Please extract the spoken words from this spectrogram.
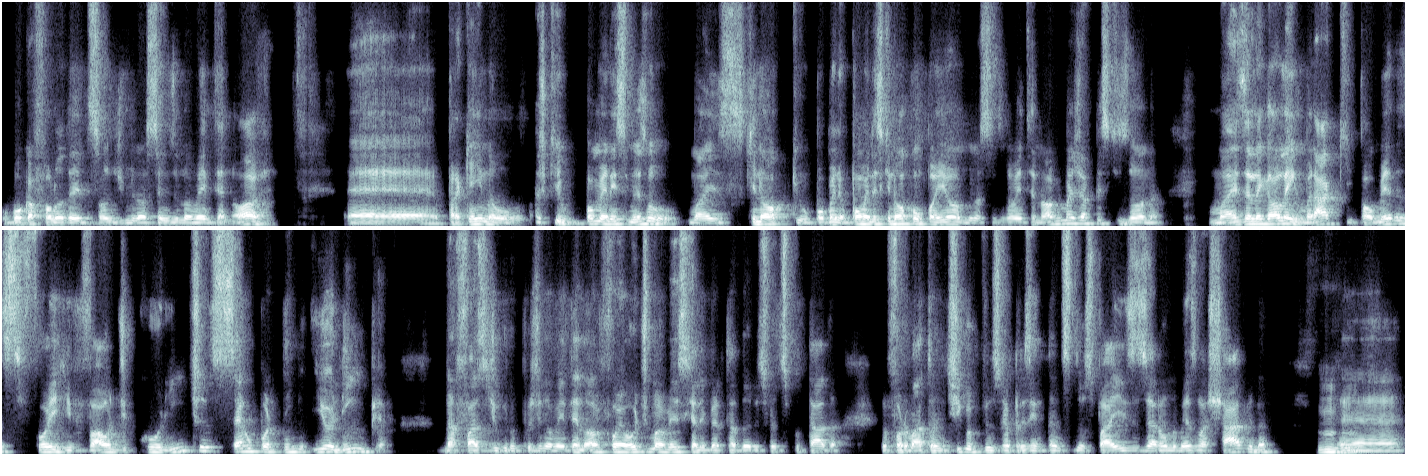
o Boca falou da edição de 1999. É, para quem não, acho que o palmeirense mesmo, mas que não, que o palmeirense que não acompanhou 1999, mas já pesquisou, né? Mas é legal lembrar que Palmeiras foi rival de Corinthians, Cerro Portinho e Olímpia na fase de grupos de 99. Foi a última vez que a Libertadores foi disputada no formato antigo, que os representantes dos países eram no mesma chave, né? Uhum. É,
